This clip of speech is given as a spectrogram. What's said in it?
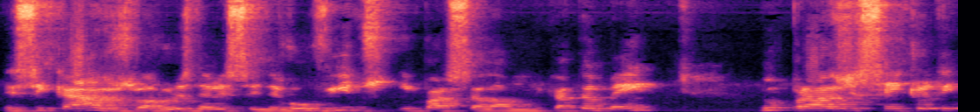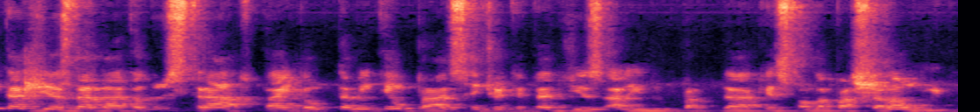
Nesse caso, os valores devem ser devolvidos em parcela única também, no prazo de 180 dias da data do extrato, tá? Então também tem um prazo de 180 dias, além do, da questão da parcela única.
